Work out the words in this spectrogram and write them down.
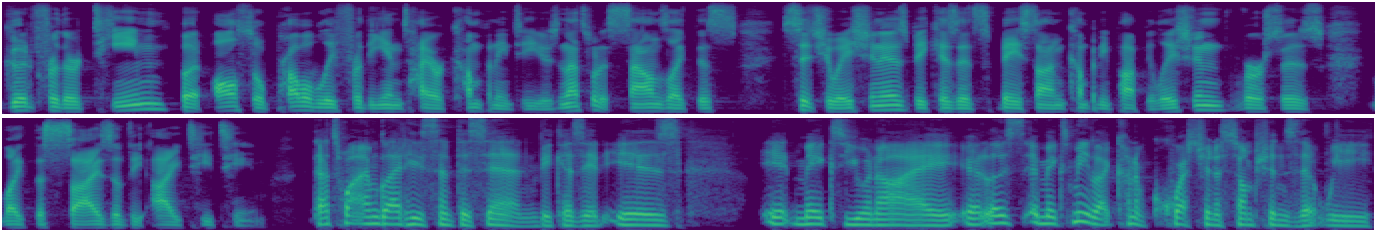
good for their team, but also probably for the entire company to use. And that's what it sounds like this situation is because it's based on company population versus like the size of the IT team that's why I'm glad he sent this in because it is it makes you and I it, makes me like kind of question assumptions that we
